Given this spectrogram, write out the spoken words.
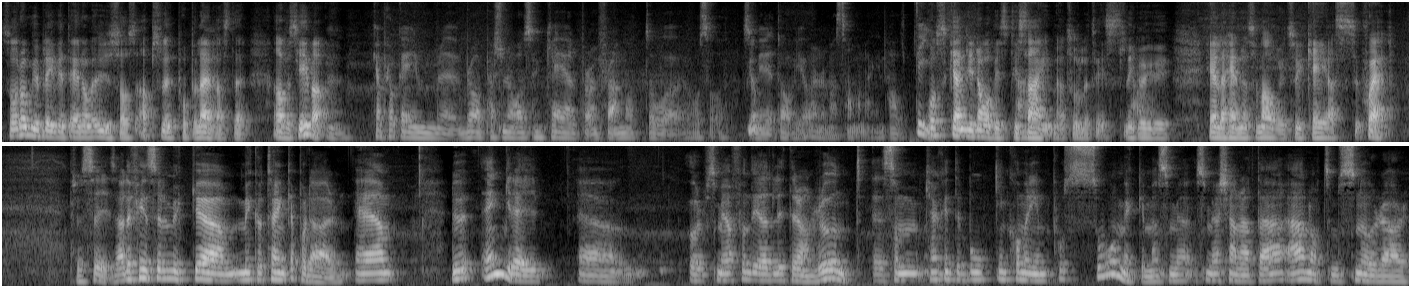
Så har de ju blivit en av USAs absolut populäraste arbetsgivare. Kan plocka in eh, bra personal som kan hjälpa dem framåt och, och så. Som är ett avgörande i de här sammanhangen. Alltid. Och skandinavisk design naturligtvis. Ligger ju i hela Hennes och Mauritz och Ikeas själ. Precis. Ja, det finns väl mycket, mycket att tänka på där. Eh, du, en grej eh, Ulf, som jag funderade lite grann runt, eh, som kanske inte boken kommer in på så mycket, men som jag, som jag känner att det är, är något som snurrar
